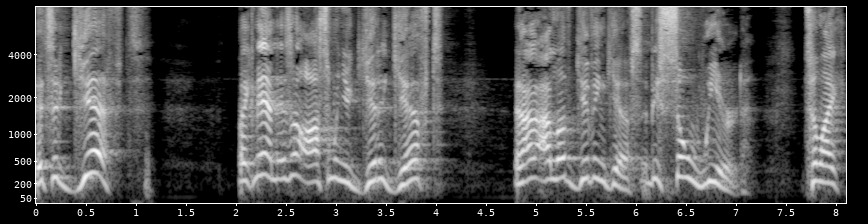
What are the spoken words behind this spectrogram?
It's a gift. Like, man, isn't it awesome when you get a gift? And I, I love giving gifts. It'd be so weird to like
